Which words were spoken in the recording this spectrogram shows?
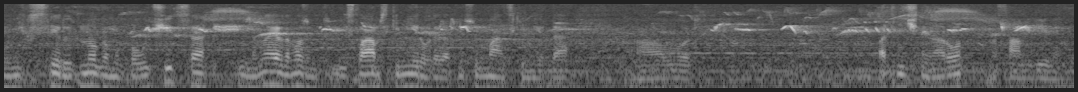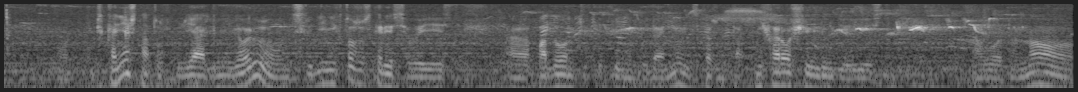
у них следует многому поучиться. Ну, наверное, быть, исламский мир, вот этот мусульманский мир, да. А, вот. Отличный народ, на самом деле. Вот. Конечно, тут я не говорю, среди них тоже, скорее всего, есть э, подонки какие-нибудь, да, ну, скажем так, нехорошие люди есть. Вот. Но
